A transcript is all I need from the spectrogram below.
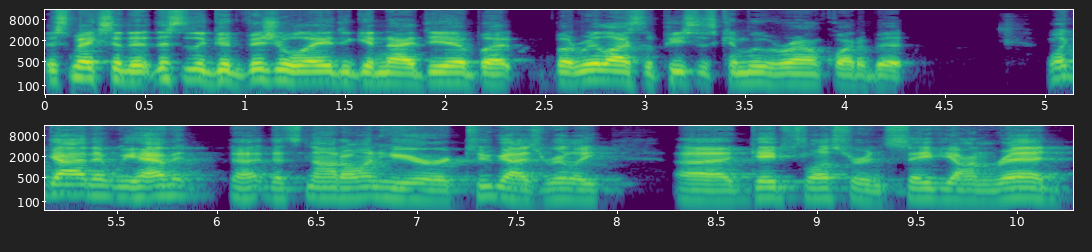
this makes it a, this is a good visual aid to get an idea, but but realize the pieces can move around quite a bit. One guy that we haven't that's not on here, or two guys really, Gabe Slusser and Savion Red.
